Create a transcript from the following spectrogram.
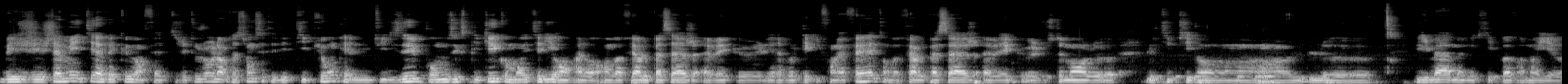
mais j'ai jamais été avec eux en fait. J'ai toujours eu l'impression que c'était des petits pions qu'elle utilisait pour nous expliquer comment était l'Iran. Alors on va faire le passage avec euh, les révoltés qui font la fête, on va faire le passage avec euh, justement le, le type qui dans le l'imam mais qui est pas vraiment euh,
